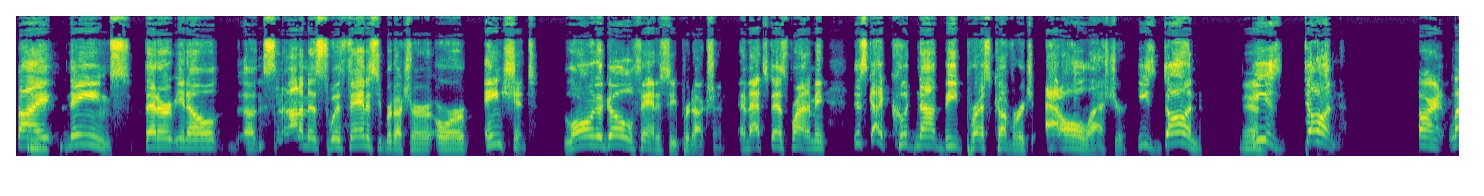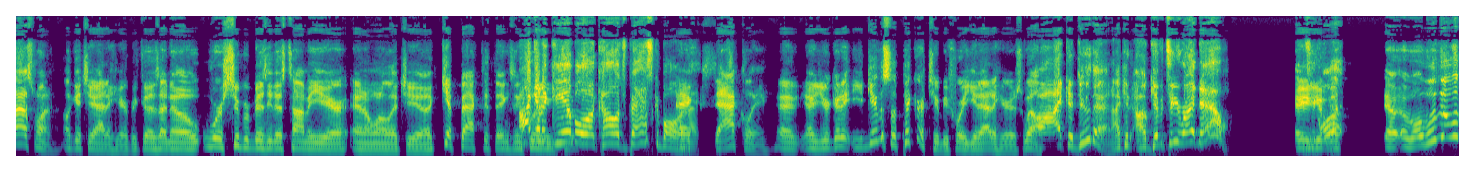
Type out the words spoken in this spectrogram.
by names that are, you know, uh, synonymous with fantasy production or, or, ancient, long ago fantasy production. And that's Dez Bryant. I mean, this guy could not beat press coverage at all last year. He's done. Yeah. He is done. All right, last one. I'll get you out of here because I know we're super busy this time of year, and I want to let you uh, get back to things. I got to gamble on college basketball tonight. Exactly, and uh, you're gonna you give us a pick or two before you get out of here as well. I could do that. I can. I'll give it to you right now. Hey, if you want. uh, we'll, we'll do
